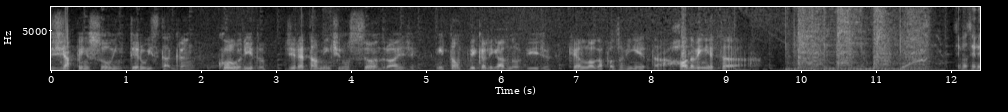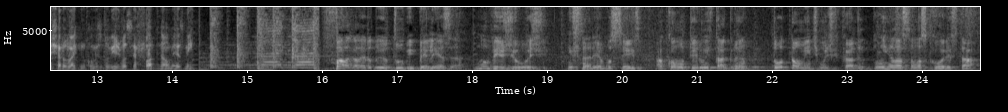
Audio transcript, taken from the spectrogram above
Já pensou em ter o Instagram colorido diretamente no seu Android? Então fica ligado no vídeo que é logo após a vinheta. Roda a vinheta! Se você deixar o like no começo do vídeo, você é fodão mesmo, hein? Fala galera do YouTube, beleza? No vídeo de hoje ensinarei a vocês a como ter um Instagram totalmente modificado em relação às cores, tá?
